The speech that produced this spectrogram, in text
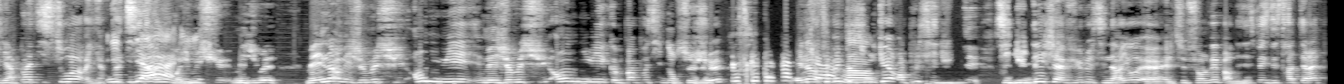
il y a pas d'histoire, il y a pas de scénario. Moi, je me suis, mais je me mais non, mais je me suis ennuyé, mais je me suis ennuyé comme pas possible dans ce jeu. Parce que t'as pas de non, c'est pas une question de cœur. En plus, c'est du, c'est du déjà vu. Le scénario, euh, elle se fait enlever par des espèces d'extraterrestres.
